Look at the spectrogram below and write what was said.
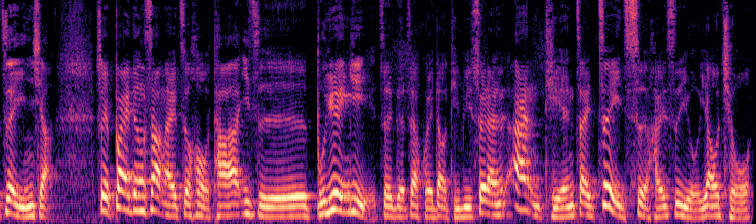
这影响。所以拜登上来之后，他一直不愿意这个再回到 TPP。虽然岸田在这一次还是有要求，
